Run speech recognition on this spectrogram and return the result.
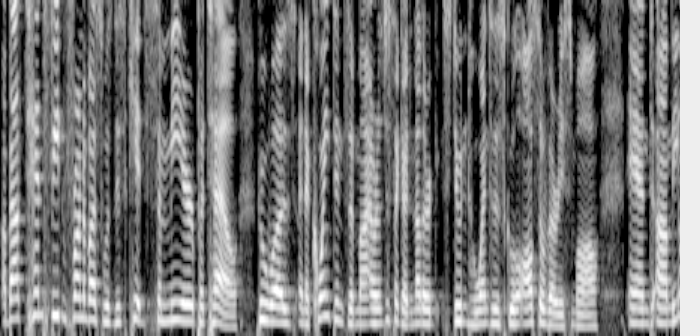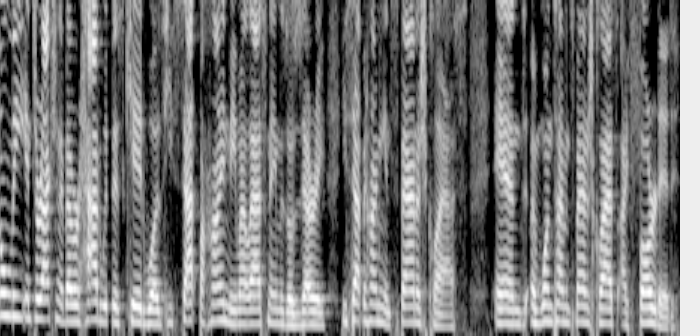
About ten feet in front of us was this kid Samir Patel, who was an acquaintance of mine, or just like another student who went to the school, also very small. And um, the only interaction I've ever had with this kid was he sat behind me. My last name is Ozeri. He sat behind me in Spanish class, and one time in Spanish class, I farted.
